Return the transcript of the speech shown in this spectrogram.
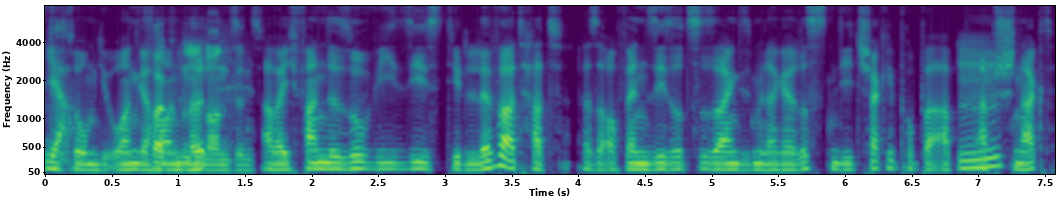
Ja, so um die Ohren gehauen wird. Nonsens. Aber ich fand so, wie sie es delivered hat, also auch wenn sie sozusagen diesem Lageristen die Chucky-Puppe ab, Mhm. abschnackt,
